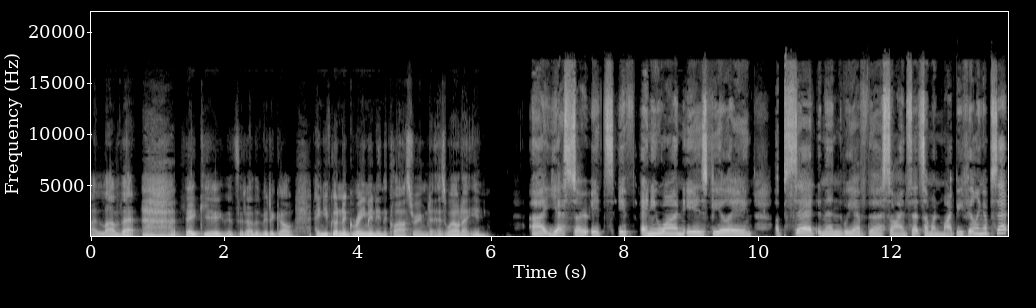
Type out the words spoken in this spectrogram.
I love that. Thank you. That's another bit of gold. And you've got an agreement in the classroom as well, don't you? Uh, yes. So it's if anyone is feeling upset, and then we have the signs that someone might be feeling upset.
